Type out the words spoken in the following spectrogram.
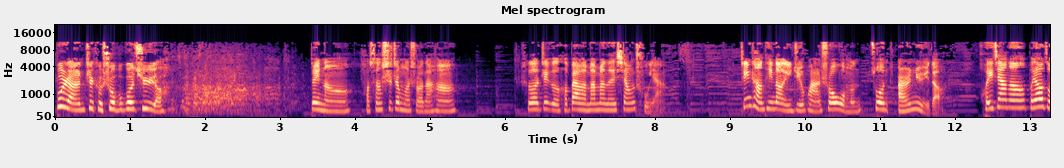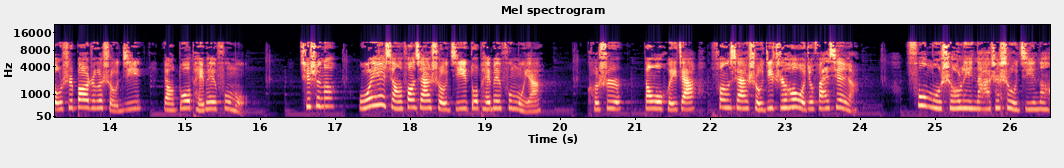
不然这可说不过去呀。对呢，好像是这么说的哈。说到这个和爸爸妈妈的相处呀，经常听到一句话，说我们做儿女的，回家呢不要总是抱着个手机，要多陪陪父母。其实呢，我也想放下手机，多陪陪父母呀。可是当我回家放下手机之后，我就发现呀，父母手里拿着手机呢。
